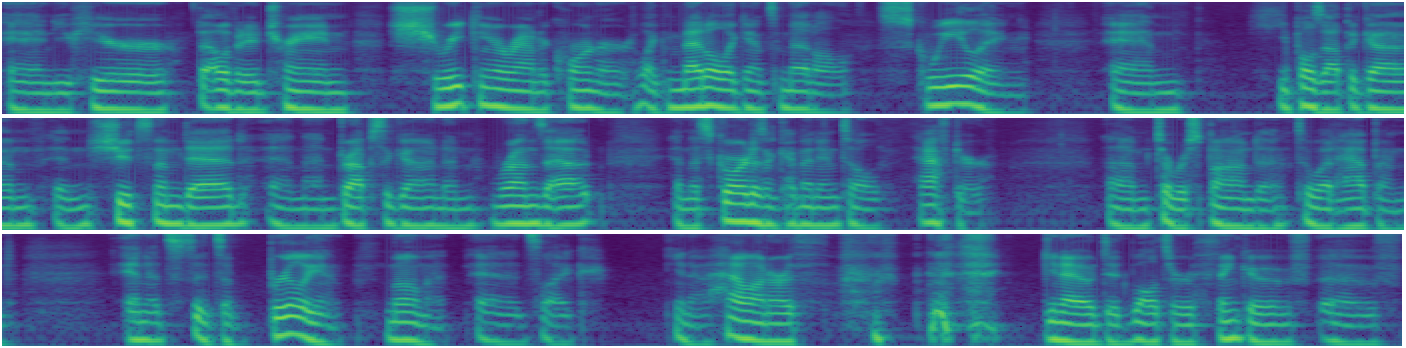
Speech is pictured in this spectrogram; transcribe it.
and you hear the elevated train shrieking around a corner like metal against metal, squealing. And he pulls out the gun and shoots them dead and then drops the gun and runs out. And the score doesn't come in until after um, to respond to, to what happened and it's it's a brilliant moment. And it's like you know how on earth you know did walter think of of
